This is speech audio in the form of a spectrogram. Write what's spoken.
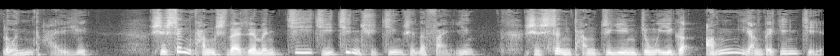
轮台月，是盛唐时代人们积极进取精神的反应，是盛唐之音中一个昂扬的音节。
